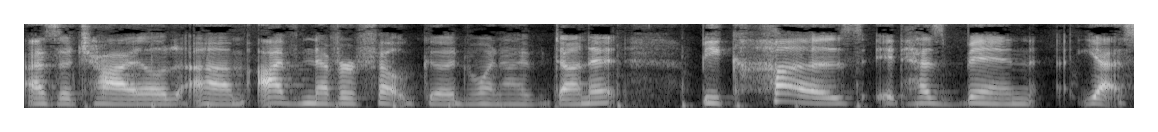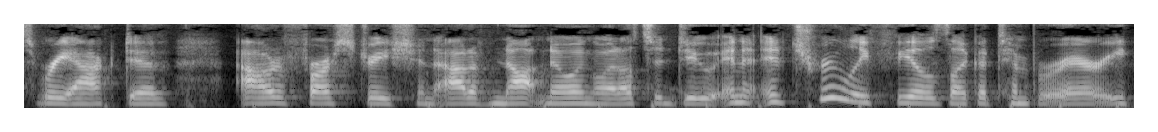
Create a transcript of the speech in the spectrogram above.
as a child. Um, I've never felt good when I've done it because it has been yes, reactive, out of frustration, out of not knowing what else to do. And it, it truly feels like a temporary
